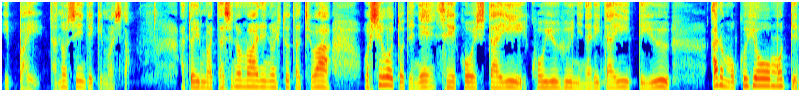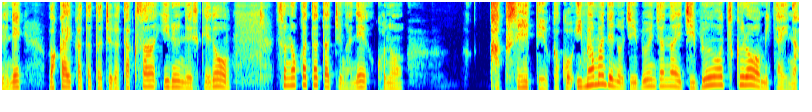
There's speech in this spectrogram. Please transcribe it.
いっぱい楽しんできました。あと今私の周りの人たちは、お仕事でね、成功したい、こういう風になりたいっていう、ある目標を持ってるね、若い方たちがたくさんいるんですけど、その方たちがね、この、覚醒っていうか、こう、今までの自分じゃない自分を作ろうみたいな、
